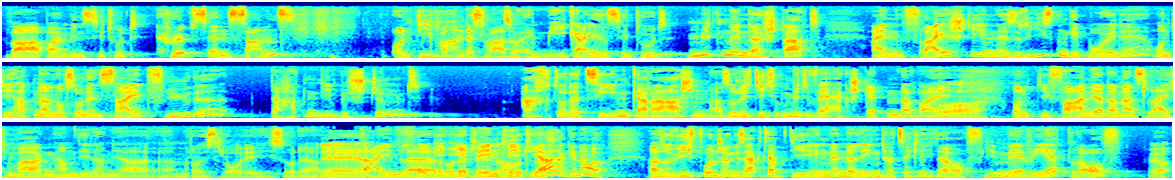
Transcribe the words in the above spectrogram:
war beim Institut Cripps and Sons. Und die waren, das war so ein Mega-Institut mitten in der Stadt, ein freistehendes Riesengebäude und die hatten dann noch so einen Seitflügel. Da hatten die bestimmt acht oder zehn Garagen, also richtig mit Werkstätten dabei. Boah. Und die fahren ja dann als Leichenwagen, haben die dann ja ähm, Rolls-Royce oder Ja, ja, Daimler oder Bentley. Autos. Ja, genau. Also wie ich vorhin schon gesagt habe, die Engländer legen tatsächlich da auch viel mehr Wert drauf, Ja.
